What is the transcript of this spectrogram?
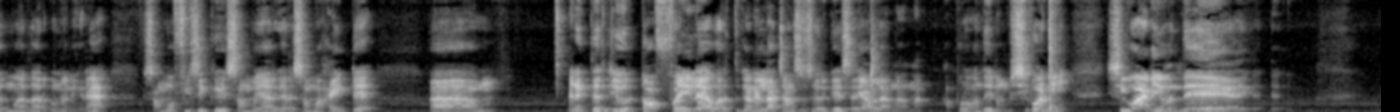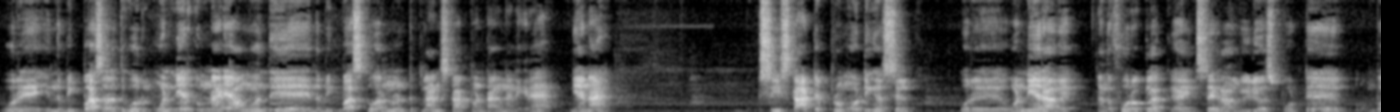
அது மாதிரி தான் இருக்கும்னு நினைக்கிறேன். செம்ம ஃபிசிக்கு செம்மையாக இருக்கார் செம்ம ஹைட்டு எனக்கு தெரிஞ்சு ஒரு டாப் ஃபைவ்ல வரதுக்கான எல்லா சான்சஸும் இருக்குது சரியாக விளாட்னா அப்புறம் வந்து நம்ம சிவானி. சிவானி வந்து ஒரு இந்த பிக் பாஸ் வரதுக்கு ஒரு ஒன் இயருக்கு முன்னாடியே அவங்க வந்து இந்த பிக் பாஸ்க்கு வரணுன்ட்டு பிளான் ஸ்டார்ட் பண்ணிட்டாங்கன்னு நினைக்கிறேன். ஏன்னா ஷீ ஸ்டார்டட் ப்ரொமோட்டிங் அர் செல்ஃப் ஒரு ஒன் இயராகவே அந்த ஃபோர் ஓ கிளாக் இன்ஸ்டாகிராம் வீடியோஸ் போட்டு ரொம்ப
